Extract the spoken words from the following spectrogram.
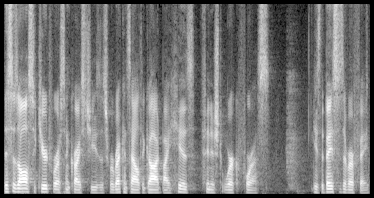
This is all secured for us in Christ Jesus. We're reconciled to God by His finished work for us. He's the basis of our faith.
